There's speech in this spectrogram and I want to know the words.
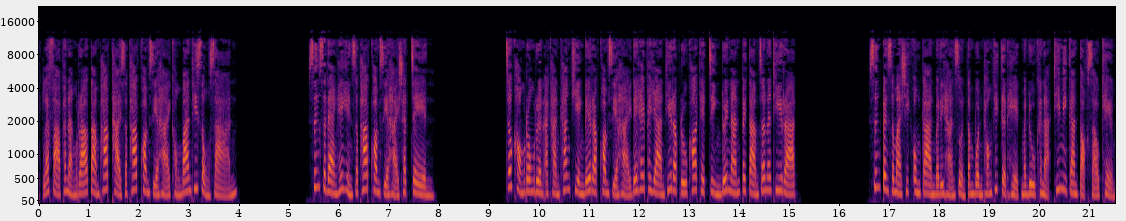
กและฝาผนังร้าวตามภาพถ่ายสภาพความเสียหายของบ้านที่ส่งสาร ซึ่งแสดงให้เห็นสภาพความเสียหายชัดเจน เจ้าของโรงเรือนอาคารข้างเคียงได้รับความเสียหายได้ให้พยานที่รับรู้ข้อเท็จจริงด้วยนั้นไปตามเจ้าหน้าที่รัฐ ซึ่งเป็นสมาชิกองค์การบริหารส่วนตำบลท้องที่เกิดเหตุมาดูขณะที่มีการตอกเสาเข็ม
